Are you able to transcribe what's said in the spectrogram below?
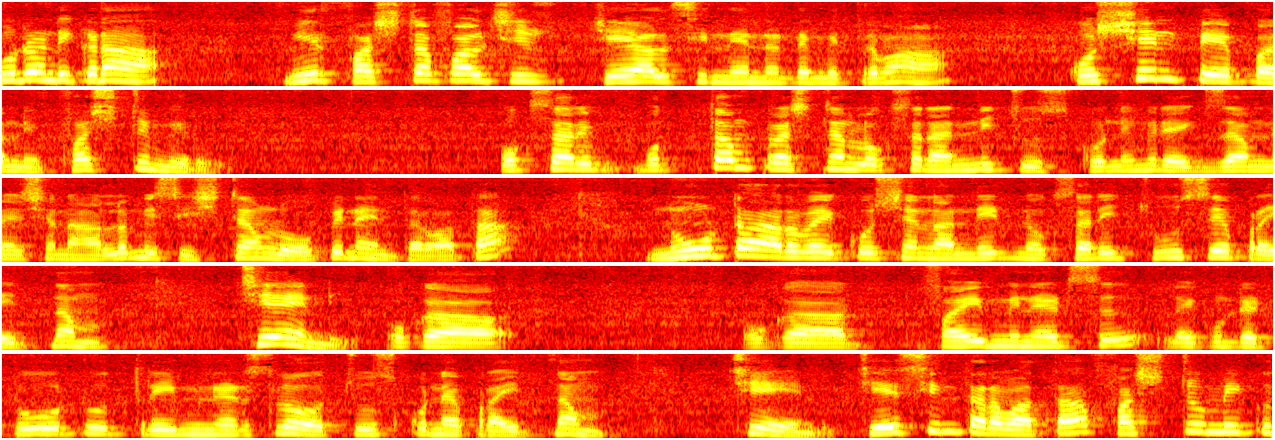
చూడండి ఇక్కడ మీరు ఫస్ట్ ఆఫ్ ఆల్ చేయాల్సింది ఏంటంటే మిత్రమా క్వశ్చన్ పేపర్ని ఫస్ట్ మీరు ఒకసారి మొత్తం ప్రశ్నలు ఒకసారి అన్నీ చూసుకోండి. మీరు ఎగ్జామినేషన్ హాల్లో మీ సిస్టంలో ఓపెన్ అయిన తర్వాత నూట అరవై క్వశ్చన్లు అన్నింటిని ఒకసారి చూసే ప్రయత్నం చేయండి. ఒక ఒక ఫైవ్ మినిట్స్ లేకుంటే టూ టు త్రీ మినిట్స్లో చూసుకునే ప్రయత్నం చేయండి. చేసిన తర్వాత ఫస్ట్ మీకు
